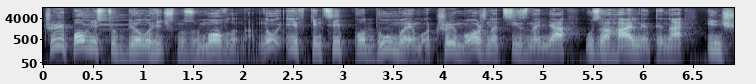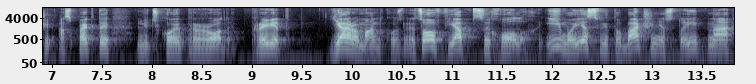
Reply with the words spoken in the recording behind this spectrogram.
чи повністю біологічно зумовлена. Ну і в кінці подумаємо, чи можна ці знання узагальнити на інші аспекти людської природи. Привіт! Я Роман Кузнецов, я психолог, і моє світобачення стоїть на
